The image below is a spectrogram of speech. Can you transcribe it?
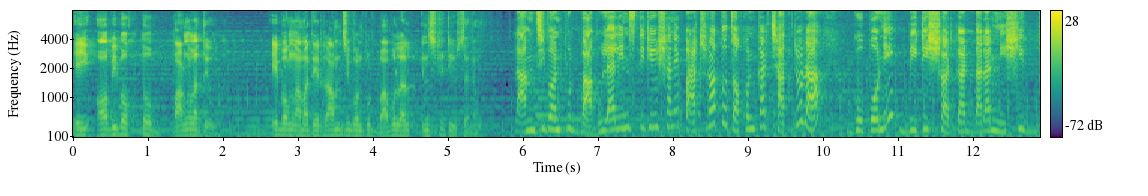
এই অবিভক্ত বাংলাতেও এবং আমাদের রামজীবনপুর বাবুলাল ইনস্টিটিউশনেও। রামজীবনপুর বাবুলাল ইনস্টিটিউশনে পাঠরত তখনকার ছাত্ররা গোপনে ব্রিটিশ সরকার দ্বারা নিষিদ্ধ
